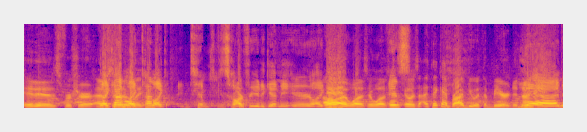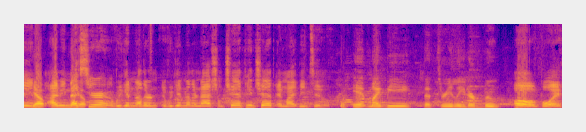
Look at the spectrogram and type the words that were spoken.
It is for sure. Absolutely. Like kind of like kind of like it's hard for you to get me here. Like Oh, it was. It was. It was. I think I bribed you with a beer, didn't I? Yeah, I mean, Yep. I mean, next Yep. year if we get another, if we get another national championship, it might be two. It might be the three-liter boot, Oh boy,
